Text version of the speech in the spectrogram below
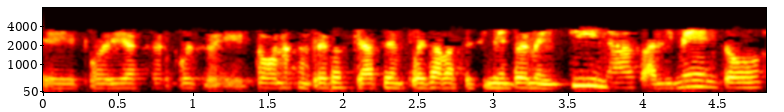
eh, podría ser, pues, eh, todas las empresas que hacen, pues, abastecimiento de medicinas, alimentos,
